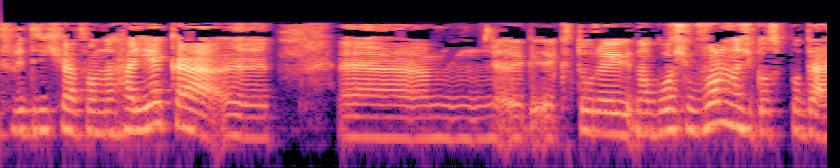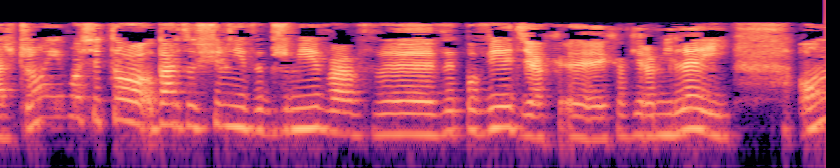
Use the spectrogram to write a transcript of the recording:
Friedricha von Hayeka, który no, głosił wolność gospodarczą i właśnie to bardzo silnie wybrzmiewa w wypowiedziach Javiera Milei. On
